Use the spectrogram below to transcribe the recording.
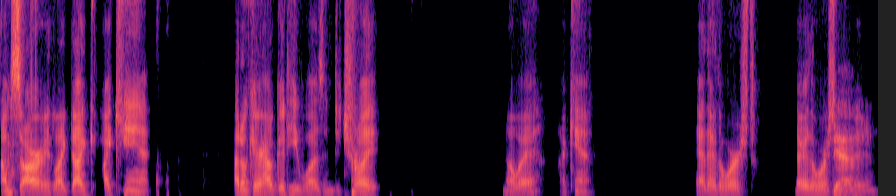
I'm sorry. Like I, I can't. I don't care how good he was in Detroit. No way. I can't. Yeah, they're the worst. They're the worst Yeah. in the division.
